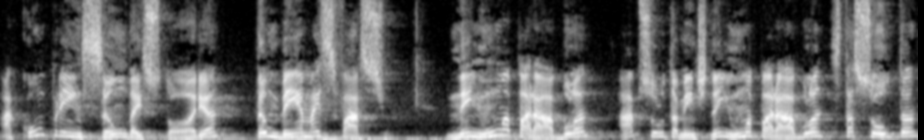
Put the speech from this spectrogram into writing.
a compreensão da história também é mais fácil nenhuma parábola absolutamente nenhuma parábola está solta.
